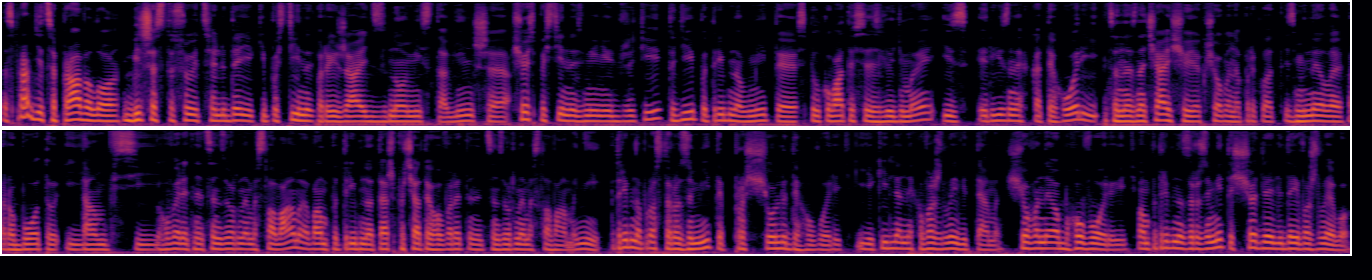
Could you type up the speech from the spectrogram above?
Насправді це правило більше стосується людей, які постійно переїжджають з одного міста в інше, щось постійно змінюють в житті. Тоді потрібно вміти спілкуватися з людьми із різних категорій. Це не означає, що якщо ви, наприклад, змінили роботу і там всі говорять нецензурними словами, вам потрібно теж почати говорити нецензурними словами. Ні, потрібно просто розуміти, про що люди говорять, і які для них важливі теми, що вони обговорюють. Вам потрібно зрозуміти, що для людей важливо.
